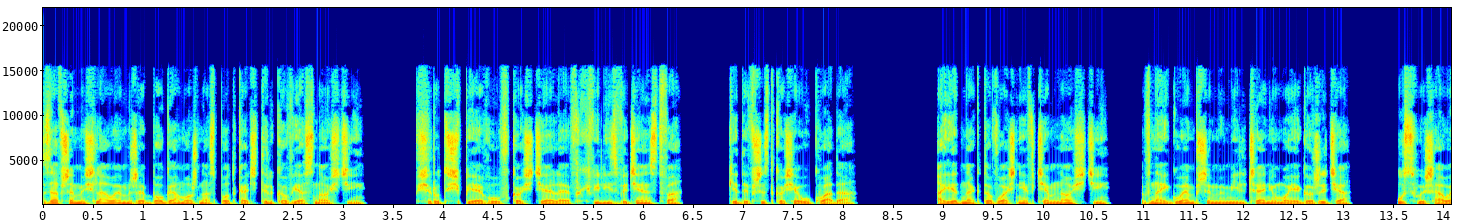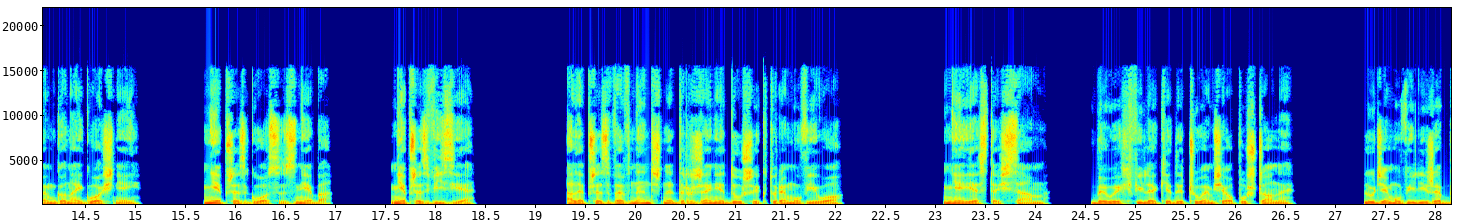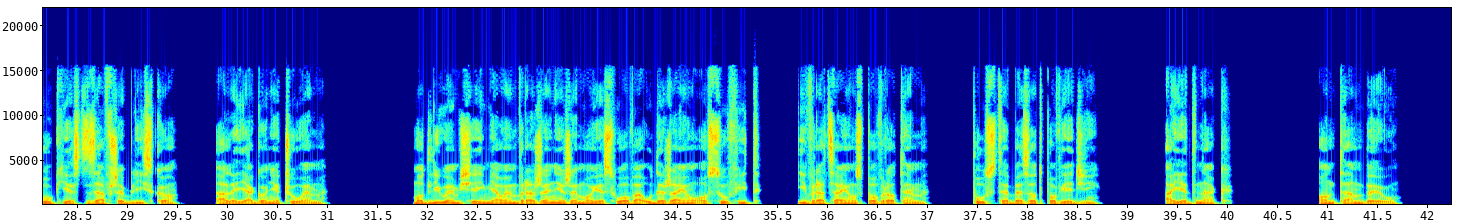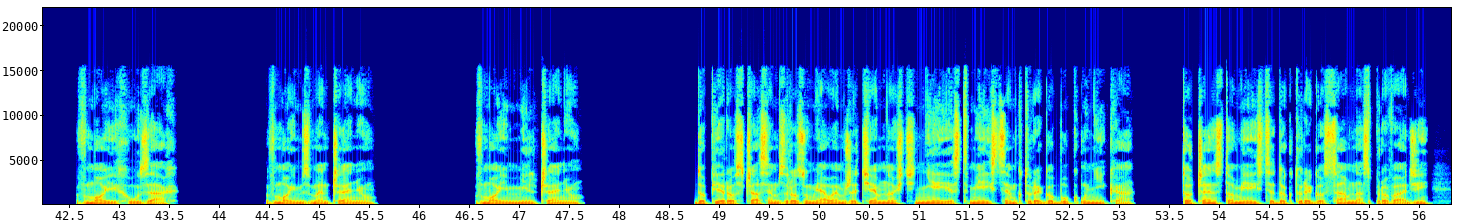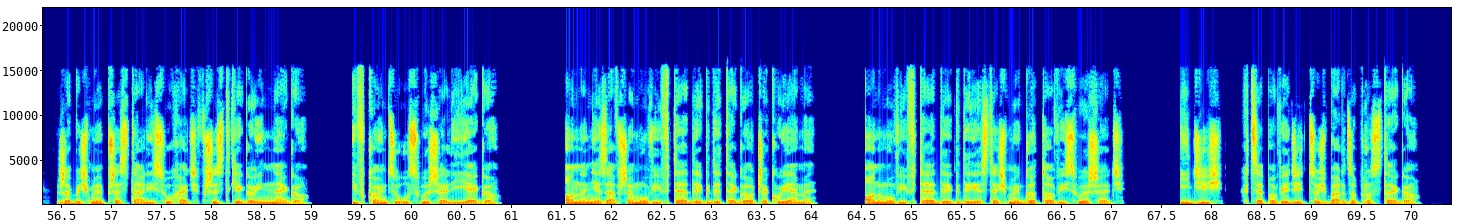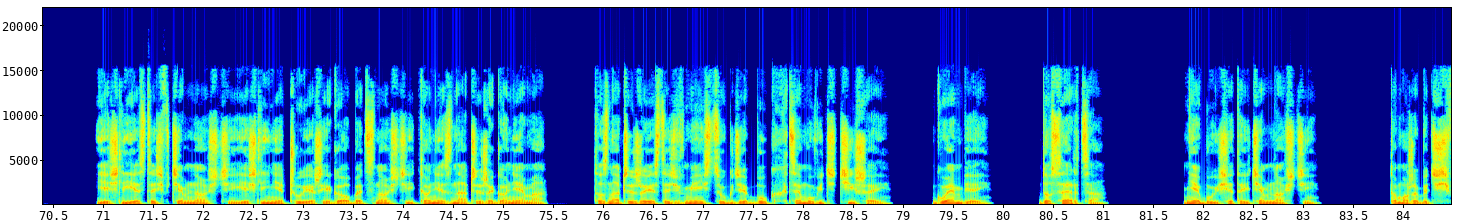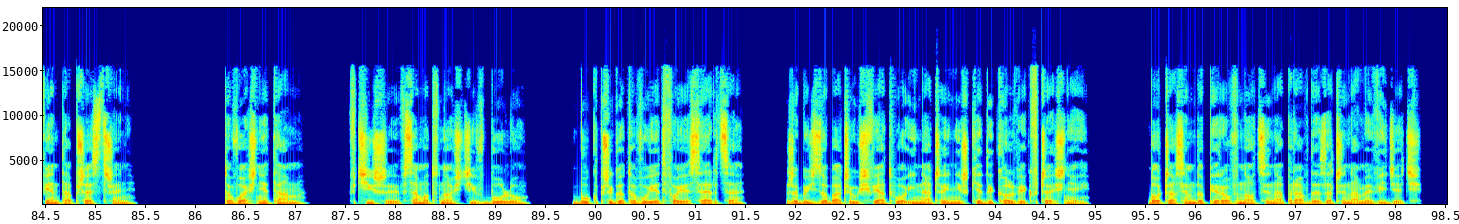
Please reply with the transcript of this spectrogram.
Zawsze myślałem, że Boga można spotkać tylko w jasności, wśród śpiewu, w kościele, w chwili zwycięstwa, kiedy wszystko się układa. A jednak to właśnie w ciemności, w najgłębszym milczeniu mojego życia, usłyszałem Go najgłośniej. Nie przez głos z nieba, nie przez wizję, ale przez wewnętrzne drżenie duszy, które mówiło Nie jesteś sam. Były chwile, kiedy czułem się opuszczony. Ludzie mówili, że Bóg jest zawsze blisko, ale ja Go nie czułem. Modliłem się i miałem wrażenie, że moje słowa uderzają o sufit i wracają z powrotem, puste bez odpowiedzi. A jednak On tam był. W moich łzach, w moim zmęczeniu, w moim milczeniu. Dopiero z czasem zrozumiałem, że ciemność nie jest miejscem, którego Bóg unika. To często miejsce, do którego sam nas prowadzi, żebyśmy przestali słuchać wszystkiego innego i w końcu usłyszeli Jego. On nie zawsze mówi wtedy, gdy tego oczekujemy. On mówi wtedy, gdy jesteśmy gotowi słyszeć. I dziś chcę powiedzieć coś bardzo prostego. Jeśli jesteś w ciemności, jeśli nie czujesz Jego obecności, to nie znaczy, że Go nie ma. To znaczy, że jesteś w miejscu, gdzie Bóg chce mówić ciszej, głębiej, do serca. Nie bój się tej ciemności. To może być święta przestrzeń. To właśnie tam, w ciszy, w samotności, w bólu, Bóg przygotowuje Twoje serce, żebyś zobaczył światło inaczej niż kiedykolwiek wcześniej. Bo czasem dopiero w nocy naprawdę zaczynamy widzieć.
